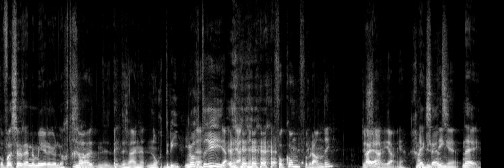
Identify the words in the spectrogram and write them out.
Of was er zijn er meerdere nog te gaan? Nou, er zijn er nog drie. Nog Eh, drie? ja, ja. Voorkom verbranding. Dus Oh ja. eh, ja, ja, ga Makes niet sense. dingen... Nee,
